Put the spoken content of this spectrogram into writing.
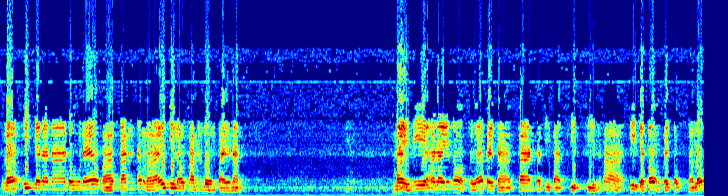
เพราะพิจารณาดูแล้วบาปกรรมทั้งหลายที่เราทำลงไปนั้นไม่มีอะไรนอกเหนือไปจากการปฏิบัติผิดศีลห้าที่จะต้องไปตกนรก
